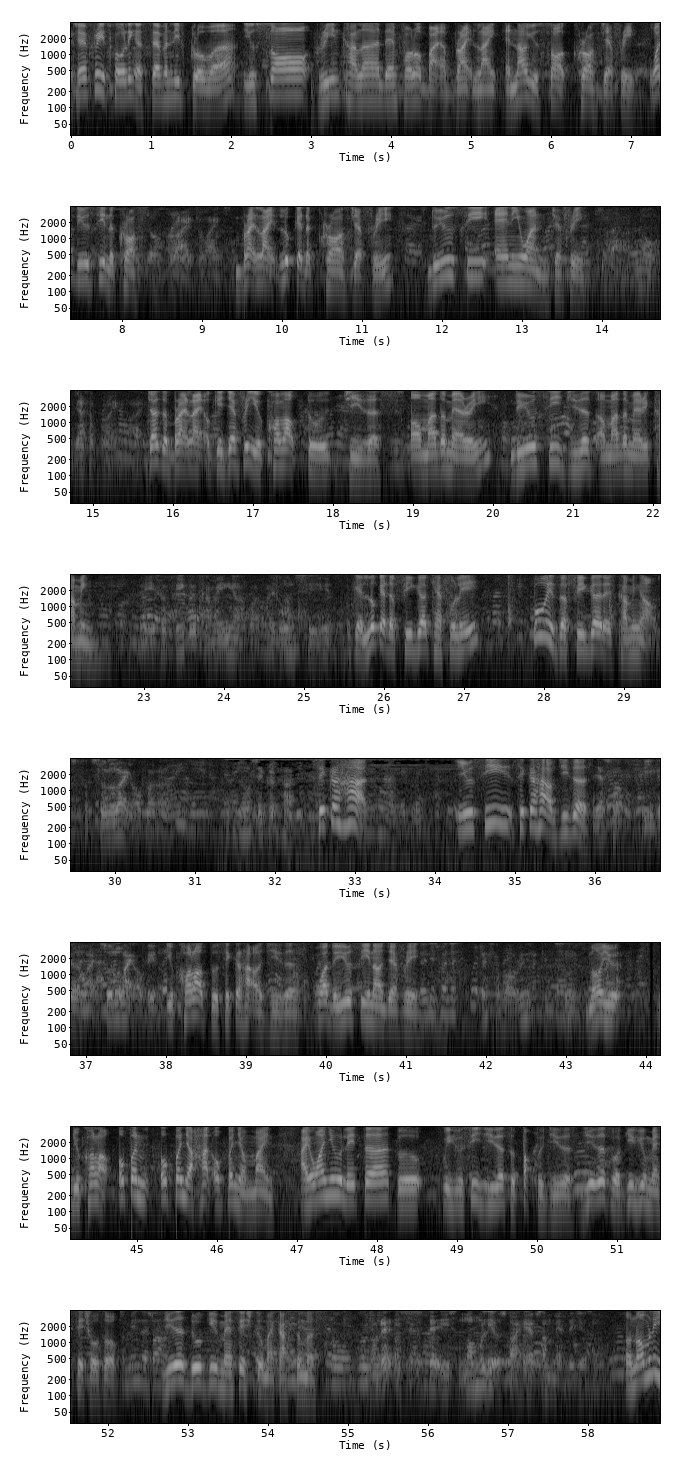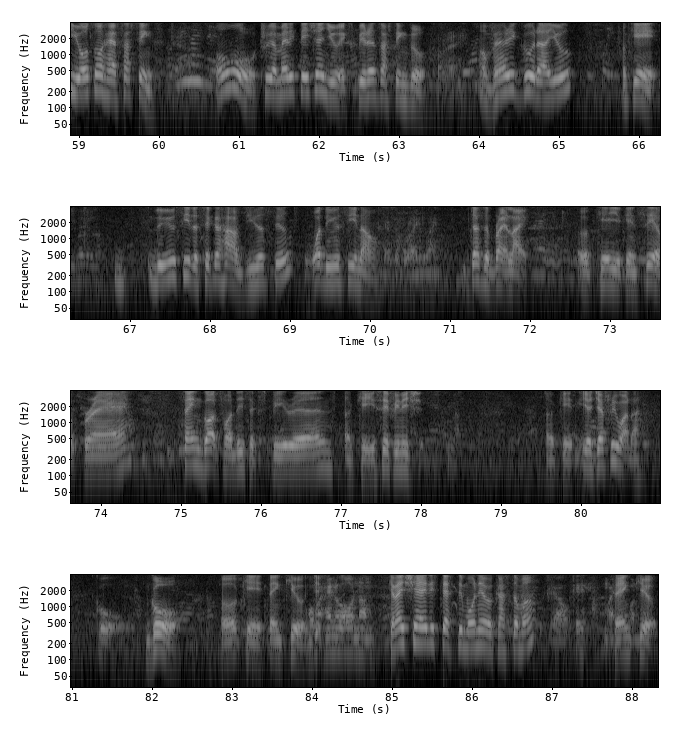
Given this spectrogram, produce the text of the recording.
Jeffrey is holding a seven leaf clover. You saw green color, then followed by a bright light, and now you saw a cross, Jeffrey. What do you see in the cross? Bright light. Bright light. Look at the cross, Jeffrey. Do you see anyone, Jeffrey? No, just a bright light. Just a bright light. Okay, Jeffrey, you call out to Jesus or Mother Mary. Do you see Jesus or Mother Mary coming? There is a figure coming up, but I don't see it. Okay, look at the figure carefully. Who is the figure that is coming out? Silhouette of uh, a you Sacred Heart. Sacred Heart. You see Sacred Heart of Jesus. Sort of figure like silhouette of it. You call out to Sacred Heart of Jesus. What do you see now, Jeffrey? That's about it. I can see. No, you you call out. Open open your heart, open your mind. I want you later to if you see Jesus to talk to Jesus. Jesus will give you message also. Jesus do give message to my customers. No, that is that is normally also I have some messages. Oh, normally you also have such things. Eh? Oh, through your meditation you experience such thing too. Correct. Oh, very good, are you? Okay. Do you see the Sacred Heart of Jesus still? What do you see now? Just a bright light. Just a bright light. Okay, you can say a prayer. Thank God for this experience. Okay, you say finish. Okay, you're Jeffrey what? Ah? Go. Go. Okay, thank you. Oh. Can I share this testimonial with customer? Yeah, okay. My Thank you.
